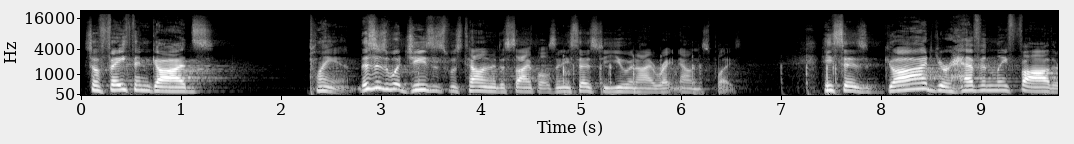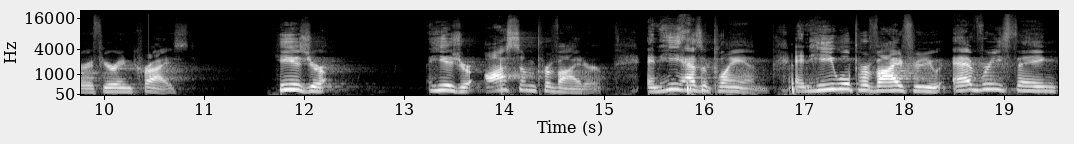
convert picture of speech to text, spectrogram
So, faith in God's plan. This is what Jesus was telling the disciples, and he says to you and I right now in this place. He says, God, your heavenly Father, if you're in Christ, He is your, he is your awesome provider and He has a plan, and He will provide for you everything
